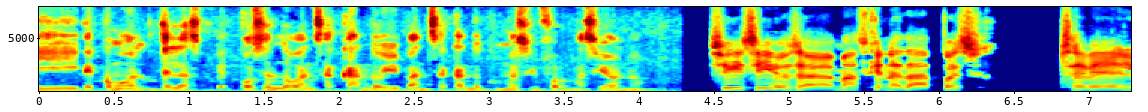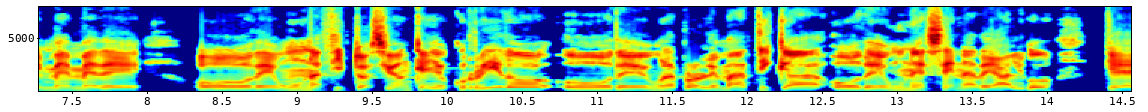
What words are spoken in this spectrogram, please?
y de cómo de las cosas lo van sacando y van sacando como esa información, ¿no? Sí, sí, o sea, más que nada, pues se ve el meme de o de una situación que haya ocurrido, o de una problemática, o de una escena de algo que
